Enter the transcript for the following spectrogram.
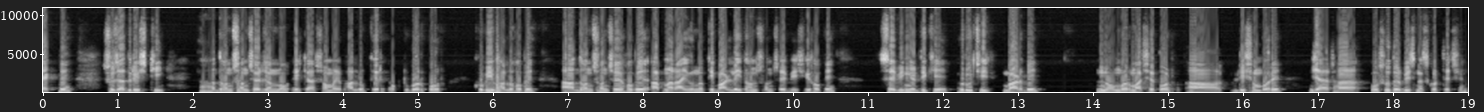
দেখবে। সোজা দৃষ্টি ধন সঞ্চয়ের জন্য এটা সময় ভালো, তেরোই অক্টোবর পর খুবই ভালো হবে। ধন সঞ্চয় হবে, আপনার আয় উন্নতি বাড়লেই ধন সঞ্চয় বেশি হবে সেভিং এর দিকে রুচি বাড়বে। নভেম্বর মাসের পর ডিসেম্বরে যারা ওষুধের বিজনেস করতেছেন,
